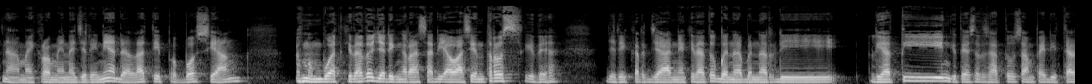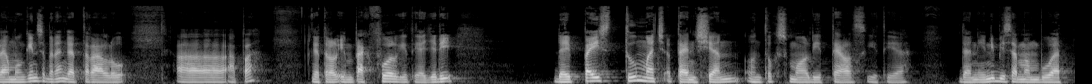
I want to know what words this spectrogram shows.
Nah micromanager ini adalah tipe bos yang membuat kita tuh jadi ngerasa diawasin terus gitu ya. Jadi kerjaannya kita tuh benar-benar diliatin gitu ya satu-satu sampai detail yang mungkin sebenarnya nggak terlalu uh, apa nggak terlalu impactful gitu ya. Jadi they pay too much attention untuk small details gitu ya. Dan ini bisa membuat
